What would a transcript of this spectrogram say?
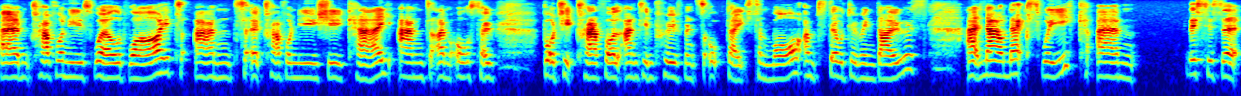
um, Travel News Worldwide and uh, Travel News UK and I'm also budget travel and improvements updates and more. I'm still doing those. Uh, now next week um, this is it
